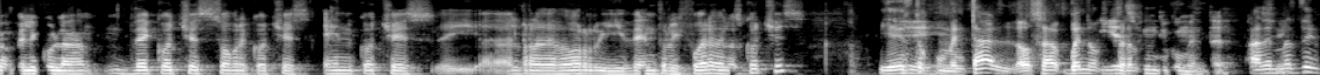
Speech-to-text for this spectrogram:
una película de coches, sobre coches, en coches, y alrededor y dentro y fuera de los coches. Y es Eh, documental, o sea, bueno, Y pero es un documental. además de,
